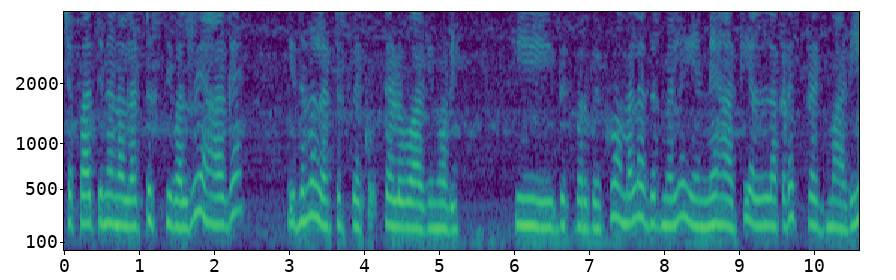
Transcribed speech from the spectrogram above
ಚಪಾತಿನ ನಾವು ಲಟ್ಟಿಸ್ತೀವಲ್ರಿ, ಹಾಗೆ ಇದನ್ನು ಲಟ್ಟಿಸ್ಬೇಕು ತೆಳುವಾಗಿ ನೋಡಿ. ಈ ಇದಕ್ಕೆ ಬರಬೇಕು. ಆಮೇಲೆ ಅದ್ರ ಮೇಲೆ ಎಣ್ಣೆ ಹಾಕಿ ಎಲ್ಲ ಕಡೆ ಸ್ಪ್ರೆಡ್ ಮಾಡಿ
